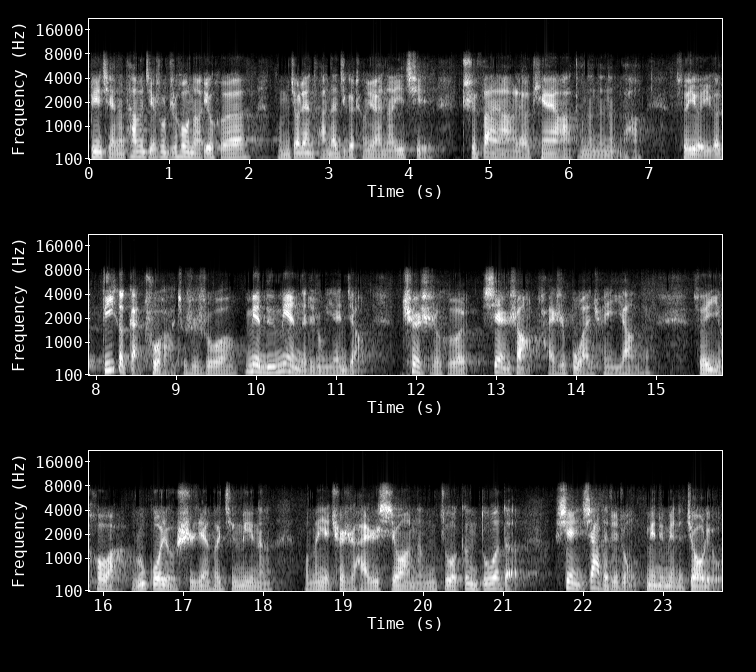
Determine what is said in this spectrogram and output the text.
并且呢，他们结束之后呢，又和我们教练团的几个成员呢一起吃饭啊、聊天啊等等等等的哈。所以有一个第一个感触哈，就是说面对面的这种演讲，确实和线上还是不完全一样的。所以以后啊，如果有时间和精力呢。我们也确实还是希望能做更多的线下的这种面对面的交流，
